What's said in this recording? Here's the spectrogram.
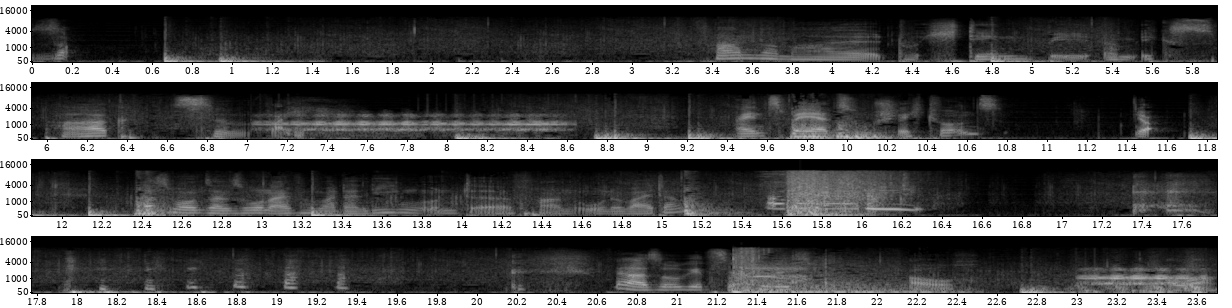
So. Fahren wir mal durch den BMX Park 2. Eins wäre ja zu schlecht für uns. Lassen wir unseren Sohn einfach mal da liegen und äh, fahren ohne weiter. Aber Daddy! ja, so geht's natürlich auch. Aua.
